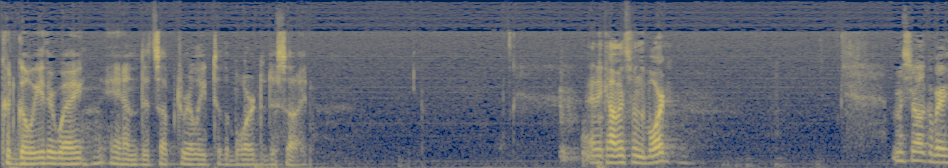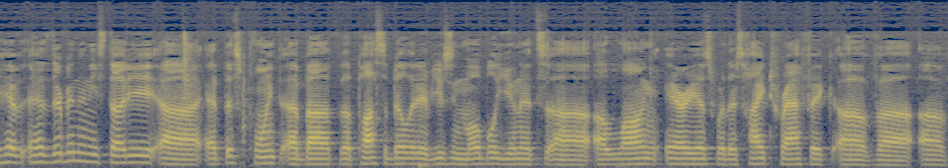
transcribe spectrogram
could go either way, and it's up to really to the board to decide. Any comments from the board? Mr. Have, has there been any study uh, at this point about the possibility of using mobile units uh, along areas where there's high traffic of, uh, of,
